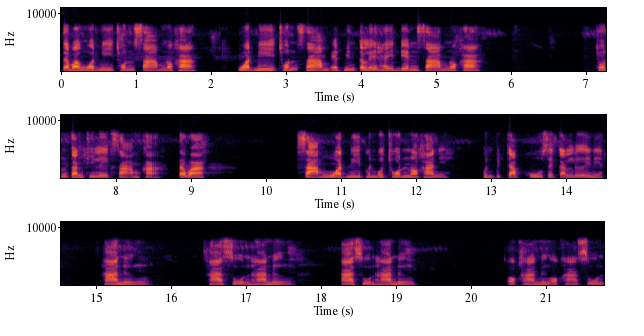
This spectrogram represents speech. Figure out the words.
แต่ว่างวดนี้ชนสามเนาะค่ะงวดนี้ชนสามแอดมินก็เลยให้เด่นสามเนาะค่ะ ชนกันทีเลขสามค่ะ แต่ว่าสามงวดนี้เพิ่นบ่ชนเนาะค่ะนี่เพิ่นไปจับคู่ใส่กันเลยเนี่ยห้าหนึ่งห้าศูนย์ห้าหนึ่งห้าศูนย์ห้าหนึ่งออกหาหนึ่งออกหาศูนย์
